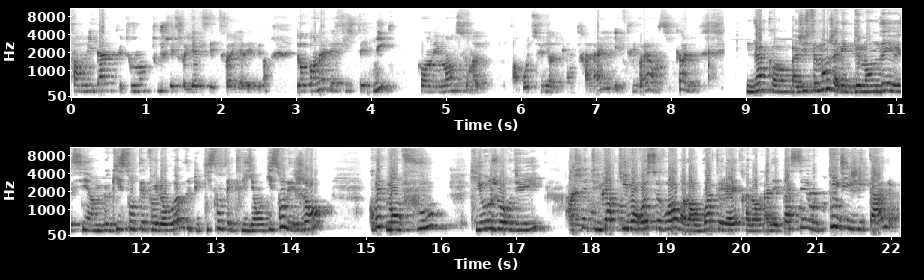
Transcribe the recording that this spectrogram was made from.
formidable que tout le monde touche les feuillettes, ces feuilles avec des mains. Donc, on a des fiches techniques qu'on aimante sur au-dessus de notre plan de travail, et puis voilà, on s'y colle. D'accord. Bah justement, j'allais te demander aussi un peu qui sont tes followers et puis qui sont tes clients, qui sont les gens complètement fous qui aujourd'hui achètent une carte qu'ils vont recevoir dans leur boîte aux lettres alors qu'on est passé au tout digital.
